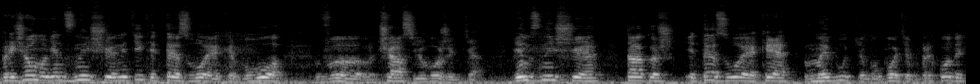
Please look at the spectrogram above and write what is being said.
причому він знищує не тільки те зло, яке було в час його життя. Він знищує також і те зло, яке в майбутньому потім приходить,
